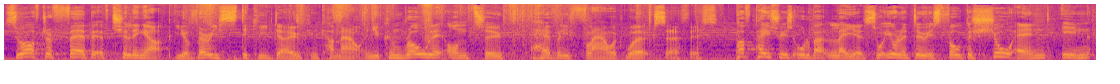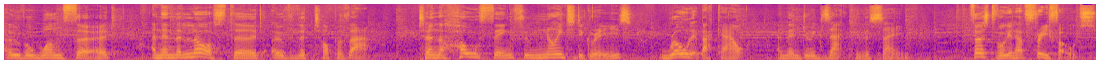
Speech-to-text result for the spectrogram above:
So after a fair bit of chilling up, your very sticky dough can come out and you can roll it onto a heavily floured work surface. Puff pastry is all about layers, so what you want to do is fold the short end in over one third and then the last third over the top of that. Turn the whole thing through 90 degrees, roll it back out and then do exactly the same. First of all, you'll have three folds.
